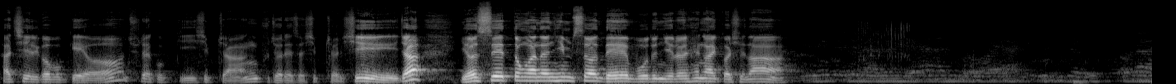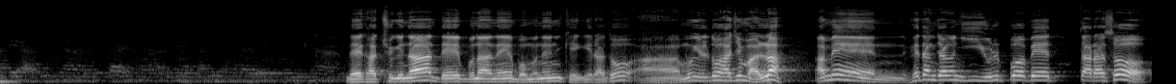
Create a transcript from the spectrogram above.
같이 읽어볼게요. 출애굽기 20장 9절에서 10절 시작. 엿새 동안은 힘써 내 모든 일을 행할 것이나 내 가축이나 내 문 안에 머무는 객이라도 아무 일도 하지 말라. 아멘. 회당장은 이 율법에 따라서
